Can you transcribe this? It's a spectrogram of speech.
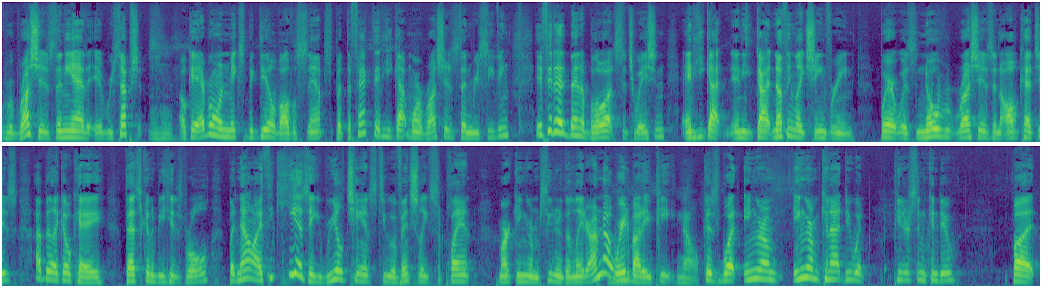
r- rushes than he had uh, receptions. Okay, everyone makes a big deal of all the snaps, but the fact that he got more rushes than receiving, if it had been a blowout situation and he got and he got nothing like Shane Vereen, where it was no rushes and all catches, I'd be like, okay, that's going to be his role. But now I think he has a real chance to eventually supplant Mark Ingram sooner than later. I'm not mm-hmm. worried about AP. No. because what Ingram Ingram cannot do what Peterson can do, but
